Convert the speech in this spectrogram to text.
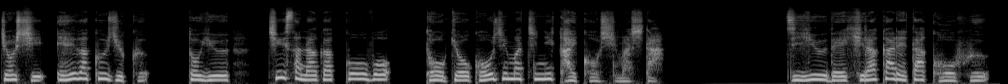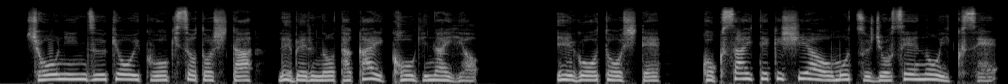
女子英学塾という小さな学校を東京麹町に開校しました。自由で開かれた校風、少人数教育を基礎としたレベルの高い講義内容、英語を通して国際的視野を持つ女性の育成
